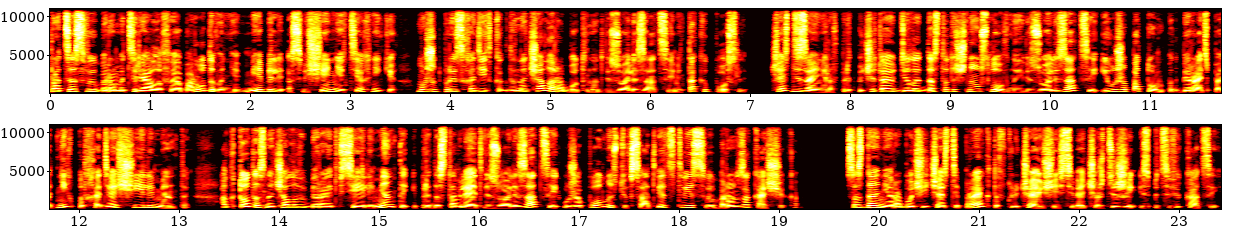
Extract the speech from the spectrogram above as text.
Процесс выбора материалов и оборудования, мебели, освещения, техники может происходить как до начала работы над визуализациями, так и после. Часть дизайнеров предпочитают делать достаточно условные визуализации и уже потом подбирать под них подходящие элементы, а кто-то сначала выбирает все элементы и предоставляет визуализации уже полностью в соответствии с выбором заказчика. Создание рабочей части проекта, включающей в себя чертежи и спецификации,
